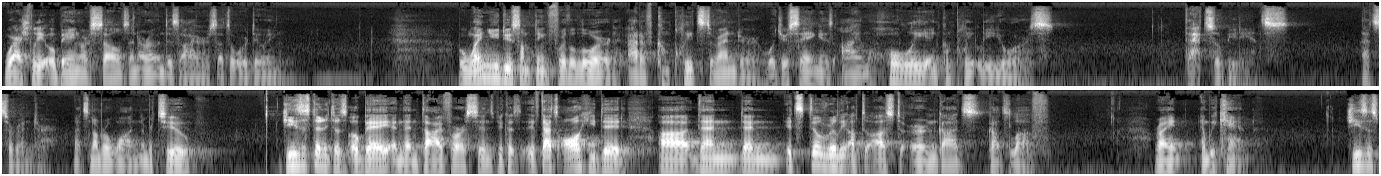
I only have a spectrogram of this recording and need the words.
We're actually obeying ourselves and our own desires. That's what we're doing. But when you do something for the Lord out of complete surrender, what you're saying is, I am wholly and completely yours. That's obedience. That's surrender. That's number one. Number two, Jesus didn't just obey and then die for our sins, because if that's all he did, uh, then, then it's still really up to us to earn God's, God's love, right? And we can't. Jesus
